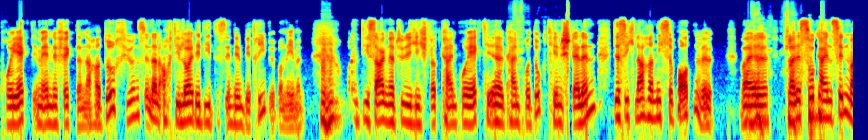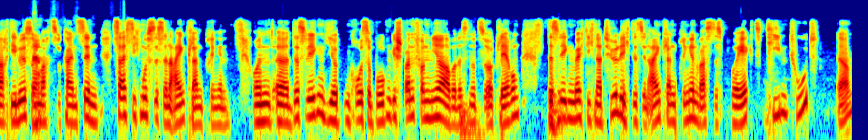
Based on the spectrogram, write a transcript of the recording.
Projekt im Endeffekt dann nachher durchführen, sind dann auch die Leute, die das in den Betrieb übernehmen. Mhm. Und die sagen natürlich, ich werde kein Projekt, äh, kein Produkt hinstellen, das ich nachher nicht supporten will weil, ja, weil es so keinen Sinn macht. Die Lösung ja. macht so keinen Sinn. Das heißt, ich muss das in Einklang bringen. Und äh, deswegen hier ein großer Bogen gespannt von mir, aber das nur zur Erklärung. Deswegen mhm. möchte ich natürlich das in Einklang bringen, was das Projektteam tut. Ja,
